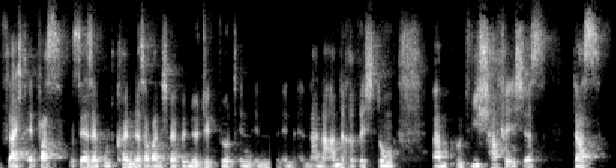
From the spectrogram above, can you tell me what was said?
vielleicht etwas sehr, sehr gut können, das aber nicht mehr benötigt wird in, in, in, in eine andere Richtung. Ähm, und wie schaffe ich es, dass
